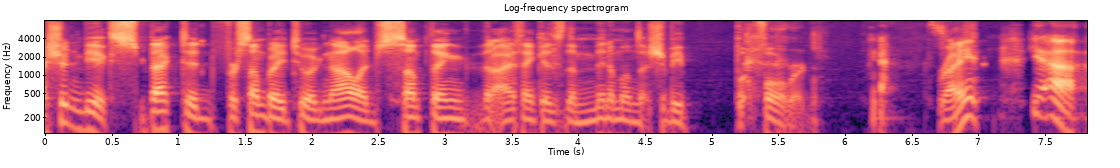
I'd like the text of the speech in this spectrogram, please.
I shouldn't be expected for somebody to acknowledge something that I think is the minimum that should be put forward. Yeah. Right? Yeah.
